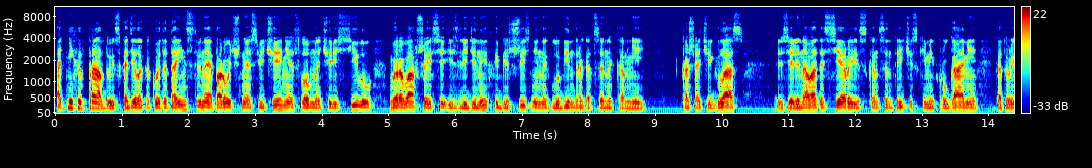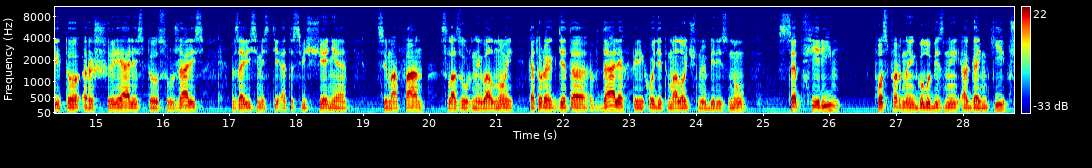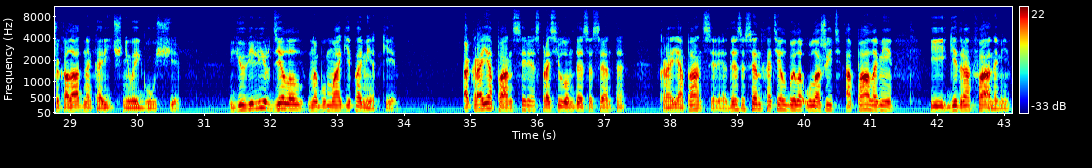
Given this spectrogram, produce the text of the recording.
От них и вправду исходило какое-то таинственное порочное свечение, словно через силу, вырывавшееся из ледяных и безжизненных глубин драгоценных камней. Кошачий глаз — зеленовато-серый с концентрическими кругами, которые то расширялись, то сужались, в зависимости от освещения, цимофан с лазурной волной, которая где-то в далях переходит в молочную белизну, сапфирин, фосфорные голубизны огоньки в шоколадно-коричневой гуще. Ювелир делал на бумаге пометки. «А края панциря?» — спросил он Десса Сента края панциря, Дезесент хотел было уложить опалами и гидрофанами.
